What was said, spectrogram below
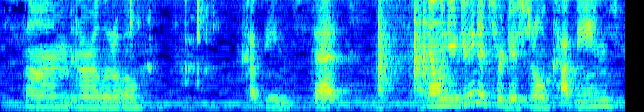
some in our little cupping set. Now, when you're doing a traditional cupping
